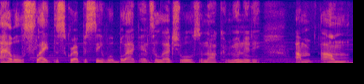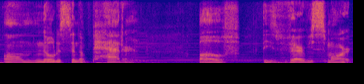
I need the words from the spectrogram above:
I have a slight discrepancy with black intellectuals in our community. I'm I'm um noticing a pattern of these very smart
